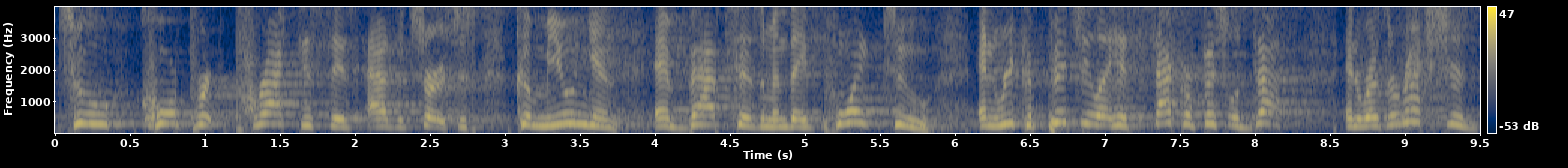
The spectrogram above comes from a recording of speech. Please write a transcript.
two corporate practices as a church, just communion and baptism, and they point to and recapitulate his sacrificial death and resurrection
